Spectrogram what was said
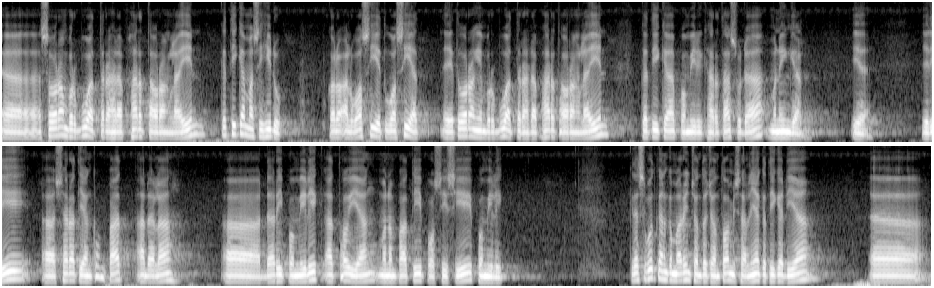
Eh, seorang berbuat terhadap harta orang lain ketika masih hidup. Kalau al-wasi itu wasiat, yaitu orang yang berbuat terhadap harta orang lain ketika pemilik harta sudah meninggal. Ya. Jadi uh, syarat yang keempat adalah uh, dari pemilik atau yang menempati posisi pemilik. Kita sebutkan kemarin contoh-contoh misalnya ketika dia uh,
